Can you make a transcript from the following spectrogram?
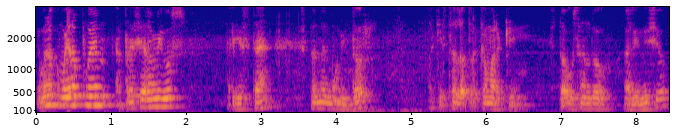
Y bueno, como ya lo pueden apreciar amigos, ahí está, está en el monitor. Aquí está la otra cámara que estaba usando al inicio.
